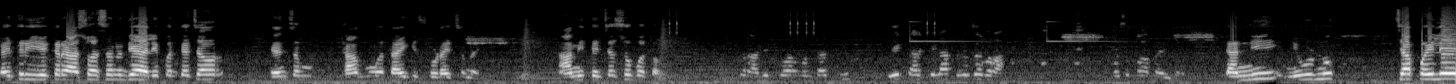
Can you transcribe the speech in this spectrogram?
काहीतरी हे करा आश्वासनं द्यायला पण त्याच्यावर त्यांचं ठाम मत आहे की सोडायचं नाही. आम्ही त्यांच्यासोबत आहोत. तर अजित पवार म्हणतात की एक तारखेला कर्ज भरा. कसं पाहता येईल. त्यांनी च्या पहिले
